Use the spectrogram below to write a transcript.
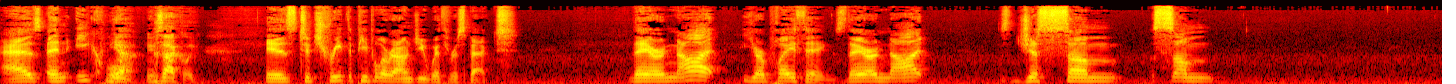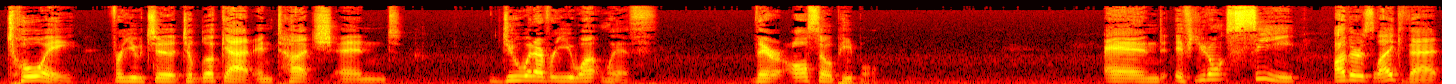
as an equal. Yeah, exactly. Is to treat the people around you with respect. They are not your playthings. They are not just some some toy for you to to look at and touch and do whatever you want with, they're also people. And if you don't see others like that,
